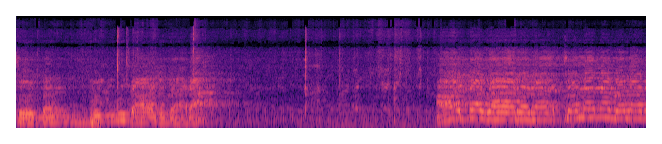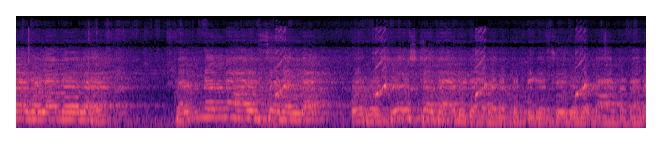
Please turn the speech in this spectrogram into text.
ಚೇತನ್ ಬಿಗು ದಾಳಿಗಾರ ಆಟಗಾರರ ಚಲನವಲನಗಳ ಮೇಲೆ ಕಣ್ಣನ್ನ ಹಾಯಿಸೋದಲ್ಲ ಓರ್ವ ಶ್ರೇಷ್ಠ ಗಾಡಿಗಾರರ ಪಟ್ಟಿಗೆ ಸೇರಿದ ಆಟಗಾರ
